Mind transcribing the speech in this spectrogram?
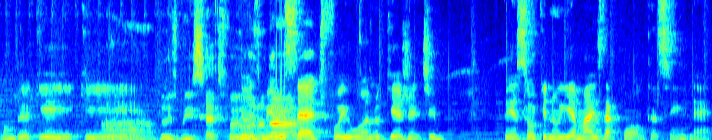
vamos ver que... que ah, 2007 foi o 2007 ano 2007 foi o ano que a gente pensou que não ia mais dar conta, assim, né?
